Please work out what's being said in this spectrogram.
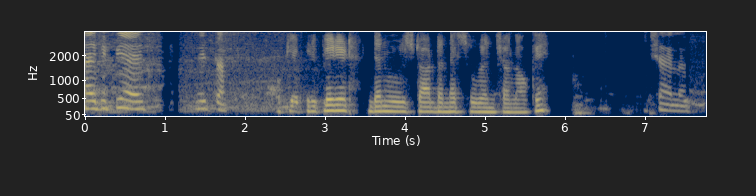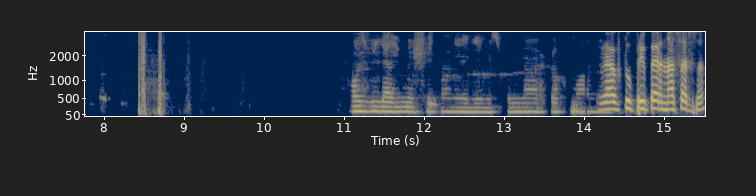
I prepared Nita. Okay, prepare it. Then we will start the next surah, inshallah. Okay. Inshallah. We have to prepare Nasr, sir.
